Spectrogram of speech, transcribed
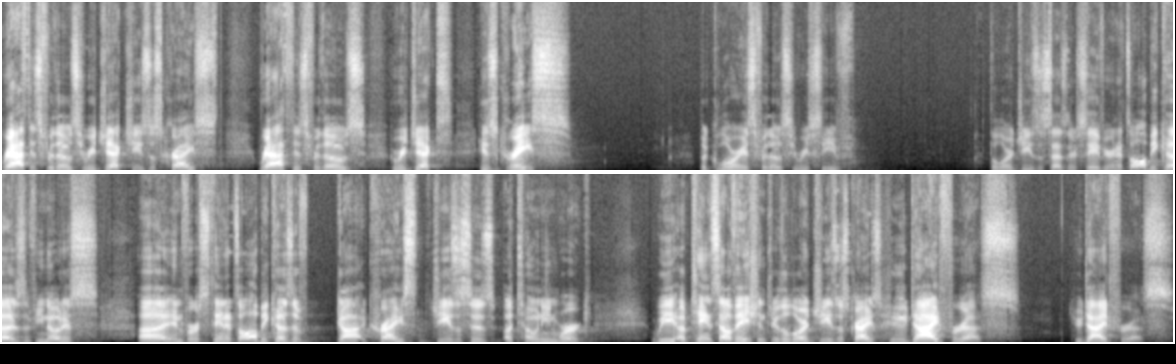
Wrath is for those who reject Jesus Christ. Wrath is for those who reject his grace. But glory is for those who receive the Lord Jesus as their Savior. And it's all because, if you notice uh, in verse 10, it's all because of God, Christ, Jesus' atoning work. We obtain salvation through the Lord Jesus Christ, who died for us. Who died for us.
